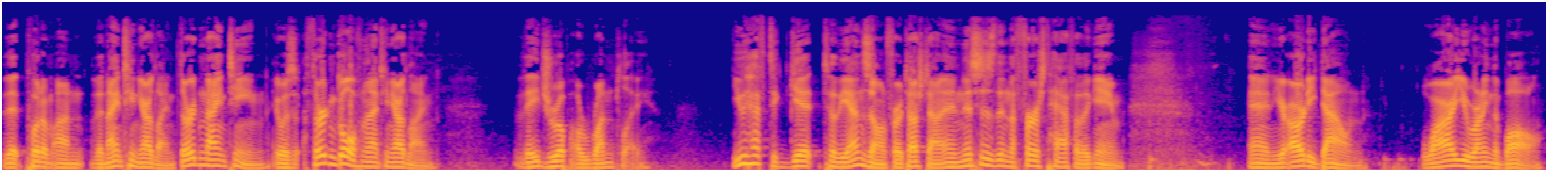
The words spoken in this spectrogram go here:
That put them on the 19 yard line, third and 19. It was third and goal from the 19 yard line. They drew up a run play. You have to get to the end zone for a touchdown, and this is in the first half of the game, and you're already down. Why are you running the ball?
